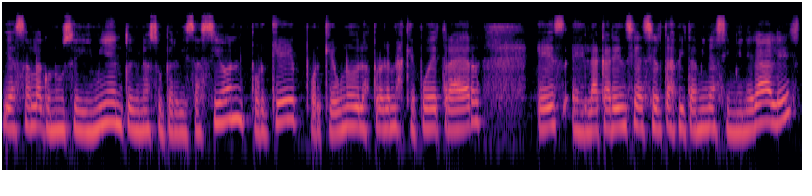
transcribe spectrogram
y hacerla con un seguimiento y una supervisación. ¿Por qué? Porque uno de los problemas que puede traer es eh, la carencia de ciertas vitaminas y minerales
